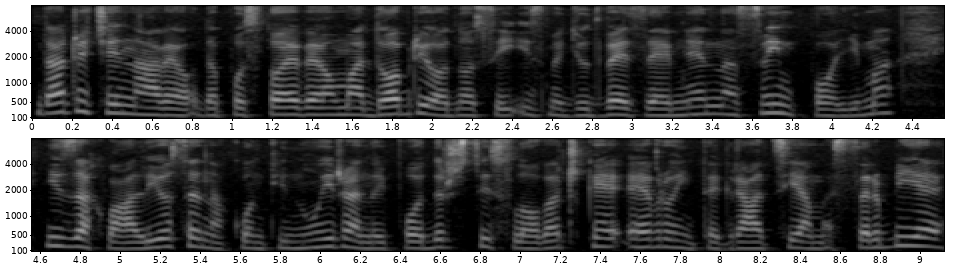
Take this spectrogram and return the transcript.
Dačić je naveo da postoje veoma dobri odnosi između dve zemlje na svim poljima i zahvalio se na kontinuiranoj podršci Slovačke evrointegracijama Srbije,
